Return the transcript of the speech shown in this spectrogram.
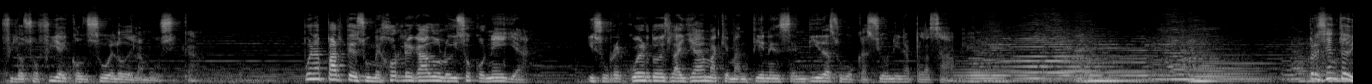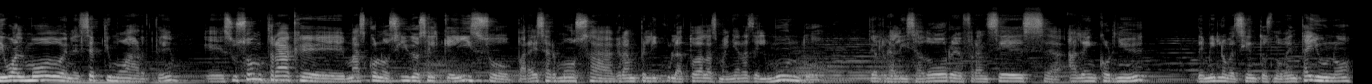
Filosofía y Consuelo de la Música. Buena parte de su mejor legado lo hizo con ella, y su recuerdo es la llama que mantiene encendida su vocación inaplazable. Presente de igual modo en el séptimo arte, eh, su soundtrack eh, más conocido es el que hizo para esa hermosa gran película Todas las Mañanas del Mundo, del realizador eh, francés Alain Cornu, de 1991,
